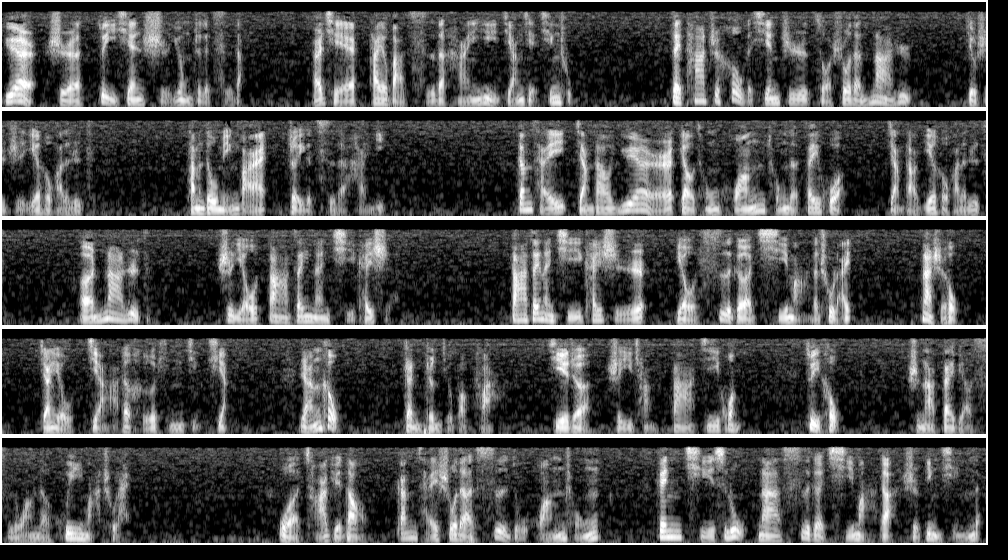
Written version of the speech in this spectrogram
约尔是最先使用这个词的，而且他又把词的含义讲解清楚。在他之后的先知所说的那日，就是指耶和华的日子。他们都明白这一个词的含义。刚才讲到约珥要从蝗虫的灾祸讲到耶和华的日子，而那日子是由大灾难期开始。大灾难期开始，有四个骑马的出来。那时候将有假的和平景象，然后战争就爆发，接着是一场大饥荒，最后是那代表死亡的灰马出来。我察觉到刚才说的四组蝗虫，跟启示录那四个骑马的是并行的。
